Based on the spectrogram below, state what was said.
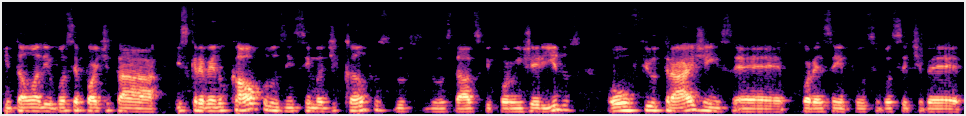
Então, ali você pode estar tá escrevendo cálculos em cima de campos dos, dos, dados que foram ingeridos, ou filtragens, é, por exemplo, se você tiver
